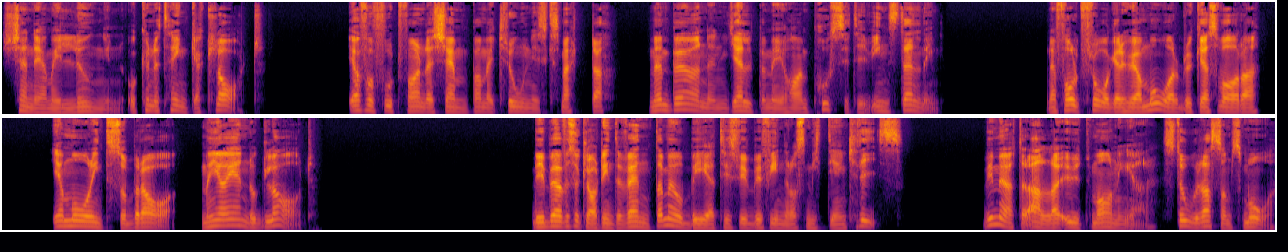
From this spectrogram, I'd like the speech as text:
kände jag mig lugn och kunde tänka klart. Jag får fortfarande kämpa med kronisk smärta, men bönen hjälper mig att ha en positiv inställning. När folk frågar hur jag mår brukar jag svara, jag mår inte så bra, men jag är ändå glad. Vi behöver såklart inte vänta med att be tills vi befinner oss mitt i en kris. Vi möter alla utmaningar, stora som små,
